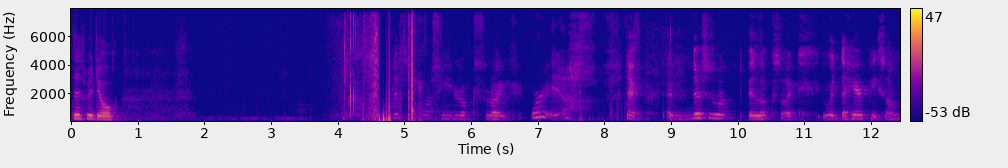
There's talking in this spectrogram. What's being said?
this video. This is what he looks like. Where? Uh, there. And this is what it looks like with the hairpiece on.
